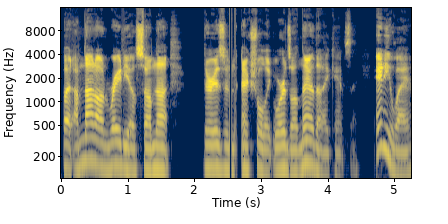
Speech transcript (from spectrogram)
But I'm not on radio, so I'm not. There isn't actual like words on there that I can't say. Anyway,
